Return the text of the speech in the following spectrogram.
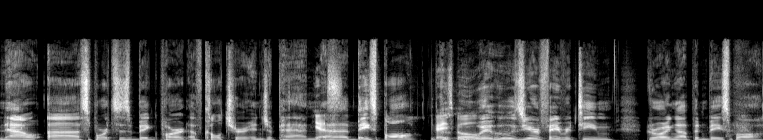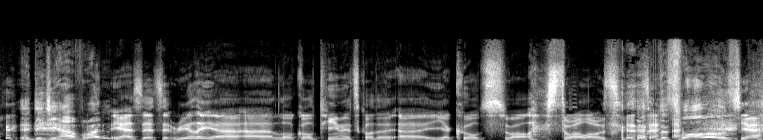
Now, uh, sports is a big part of culture in Japan. Yes. Uh, baseball? Baseball. Who, who was your favorite team growing up in baseball? Uh, Did you have one? Yes, it's really a, a local team. It's called the uh, Yakult Swall- Swallows. the Swallows. Yeah.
